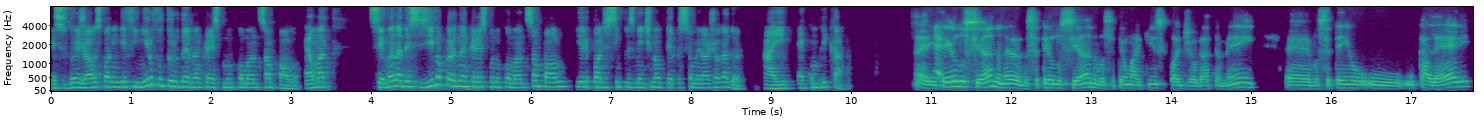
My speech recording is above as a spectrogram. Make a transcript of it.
esses dois jogos podem definir o futuro do Hernan Crespo no comando de São Paulo. É uma semana decisiva para o Hernan Crespo no comando de São Paulo e ele pode simplesmente não ter o seu melhor jogador. Aí é complicado. É, e é. tem o Luciano, né? Você tem o Luciano, você tem o Marquinhos que pode jogar também, é, você tem o, o, o Caleri,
